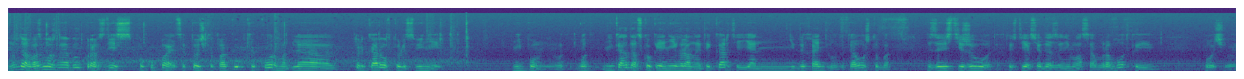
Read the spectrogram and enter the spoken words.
Ну да, возможно, я был прав. Здесь покупается точка покупки корма для то ли коров, то ли свиней. Не помню. Вот, вот никогда, сколько я не играл на этой карте, я не доходил до того, чтобы завести животных. То есть я всегда занимался обработкой почвы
